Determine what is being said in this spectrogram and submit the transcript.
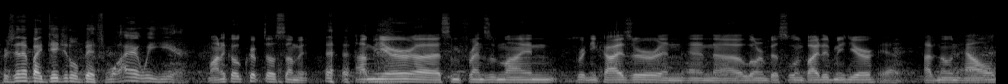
presented by DigitalBits. Why are we here? Monaco Crypto Summit. I'm here, uh, some friends of mine, Brittany Kaiser and, and uh, Lauren Bissell invited me here. Yeah. I've known Al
